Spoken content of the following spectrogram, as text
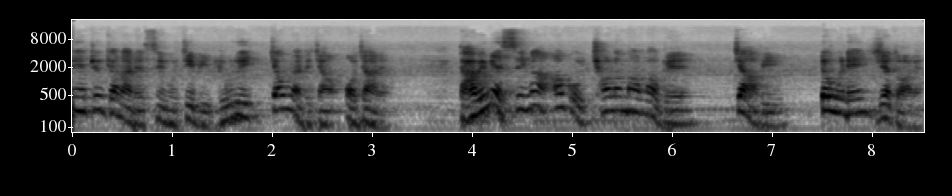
နဲ့ပြုတ်ကျလာတဲ့စင်ကိုကြည့်ပြီးလူတွေကြောက်လန့်တဲ့ကြောင်អော်ကြတယ်။ဒါပေမဲ့စင်ကအောက်ကို6လက်မလောက်ပဲကျပြီးတုံကနေရက်သွားတယ်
